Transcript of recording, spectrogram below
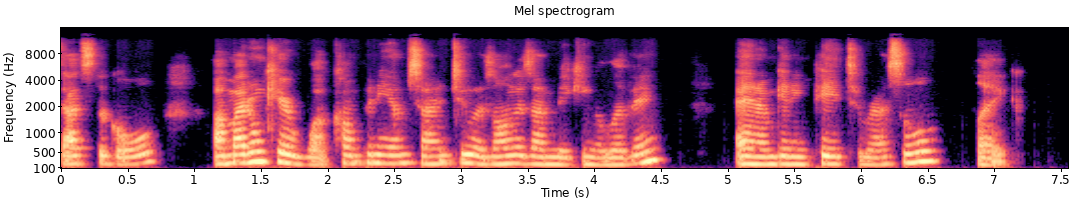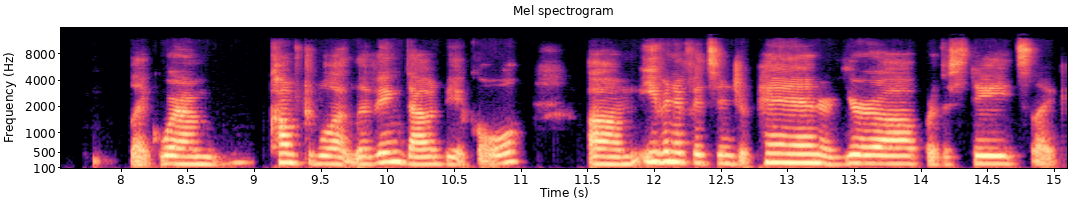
That's the goal. Um, I don't care what company I'm signed to, as long as I'm making a living and I'm getting paid to wrestle. Like, like where I'm comfortable at living, that would be a goal. Um, even if it's in Japan or Europe or the States, like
